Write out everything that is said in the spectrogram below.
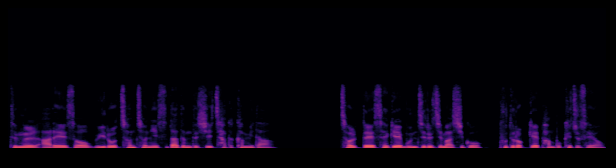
등을 아래에서 위로 천천히 쓰다듬듯이 자극합니다. 절대 세게 문지르지 마시고 부드럽게 반복해주세요.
